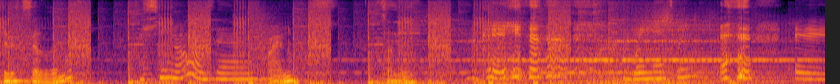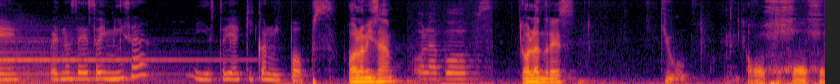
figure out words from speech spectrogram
¿quieres que saludemos? Pues sí, ¿no? O sea. Bueno, salud. Ok. Buenas, buenas. eh, pues no sé, soy Misa y estoy aquí con mi Pops. Hola, Misa. Hola, Pops. Hola, Andrés. ¿Qué hubo? Oh, oh, oh,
